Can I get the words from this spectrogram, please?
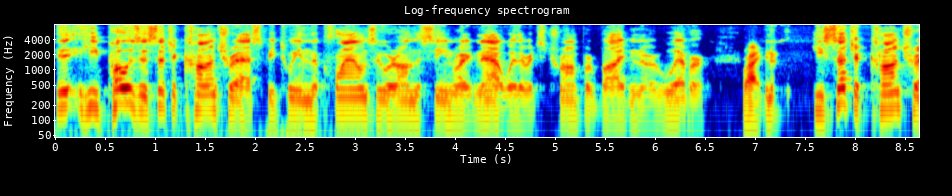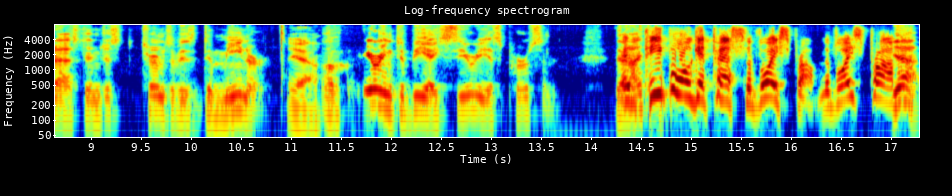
He, he poses such a contrast between the clowns who are on the scene right now, whether it's Trump or Biden or whoever. Right. You know, he's such a contrast in just terms of his demeanor Yeah. of appearing to be a serious person. That And I people will get past the voice problem. The voice problem yeah,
